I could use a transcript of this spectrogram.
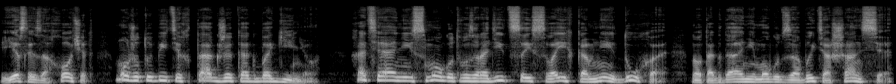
если захочет, может убить их так же, как богиню. Хотя они смогут возродиться из своих камней духа, но тогда они могут забыть о шансе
